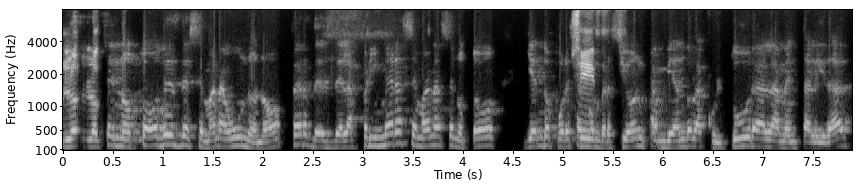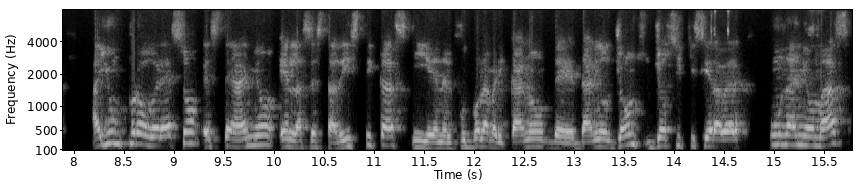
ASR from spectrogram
lo, Se notó desde semana uno, ¿no? Pero desde la primera semana se notó yendo por esa conversión, cambiando la cultura, la mentalidad. Hay un progreso este año en las estadísticas y en el fútbol americano de Daniel Jones. Yo sí quisiera ver un año más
